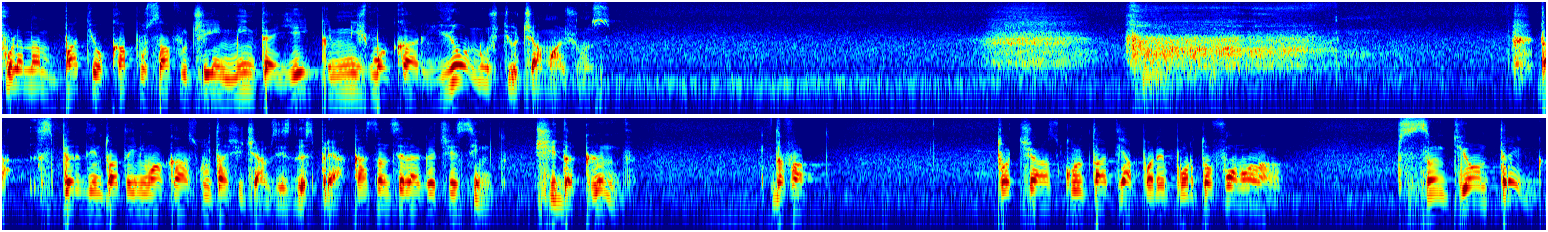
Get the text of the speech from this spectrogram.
pula mea bat eu capul să aflu ce în mintea ei când nici măcar eu nu știu ce am ajuns? Da, sper din toată inima că a ascultat și ce am zis despre ea, ca să înțeleagă ce simt și de când. De fapt, tot ce a ascultat ea pe reportofonul ăla, sunt eu întreg.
